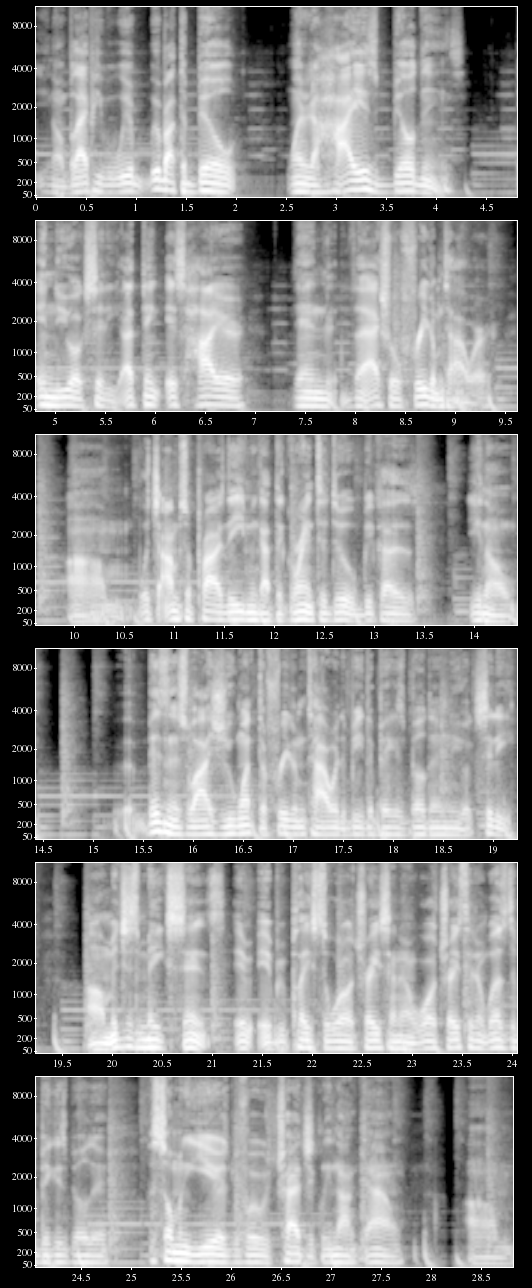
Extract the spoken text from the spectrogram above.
You know, black people, we're we're about to build one of the highest buildings in New York City. I think it's higher than the actual Freedom Tower, um, which I'm surprised they even got the grant to do because, you know, business wise, you want the Freedom Tower to be the biggest building in New York City. Um, it just makes sense. It, it replaced the World Trade Center. World Trade Center was the biggest building for so many years before it was tragically knocked down. Um,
